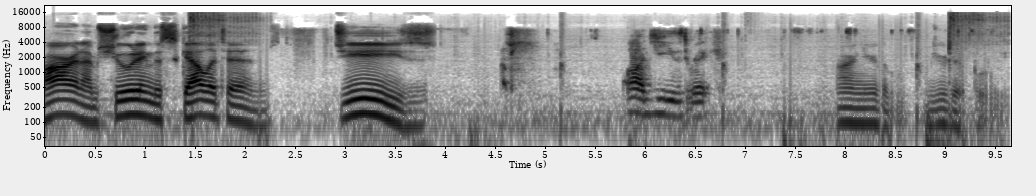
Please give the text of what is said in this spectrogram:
Alright, I'm shooting the skeletons. Jeez. Oh, jeez, Rick. Alright, you're the you're the bully.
